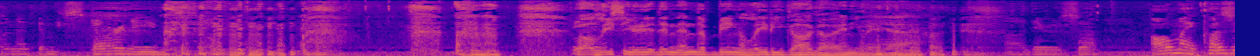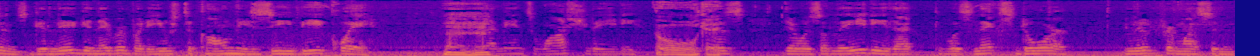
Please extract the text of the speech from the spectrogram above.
one of them star names. Well, at least you didn't end up being a Lady Gaga anyway, yeah. Uh, there's uh, all my cousins, Gilig and everybody used to call me ZB Kwe. hmm That means wash lady. Oh, okay. Because there was a lady that was next door, lived from us, and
